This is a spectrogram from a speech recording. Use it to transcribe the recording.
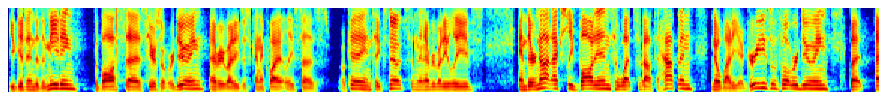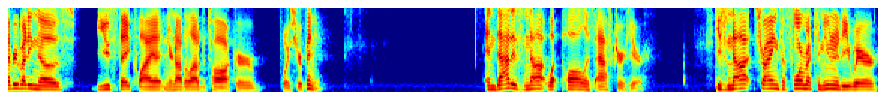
you get into the meeting, the boss says, Here's what we're doing. Everybody just kind of quietly says, Okay, and takes notes, and then everybody leaves. And they're not actually bought into what's about to happen. Nobody agrees with what we're doing, but everybody knows you stay quiet and you're not allowed to talk or voice your opinion. And that is not what Paul is after here. He's not trying to form a community where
